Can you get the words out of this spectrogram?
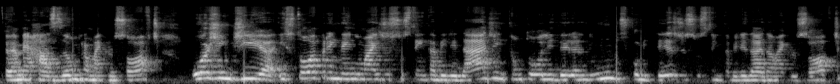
Então é a minha razão para a Microsoft. Hoje em dia, estou aprendendo mais de sustentabilidade, então estou liderando um dos comitês de sustentabilidade da Microsoft.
